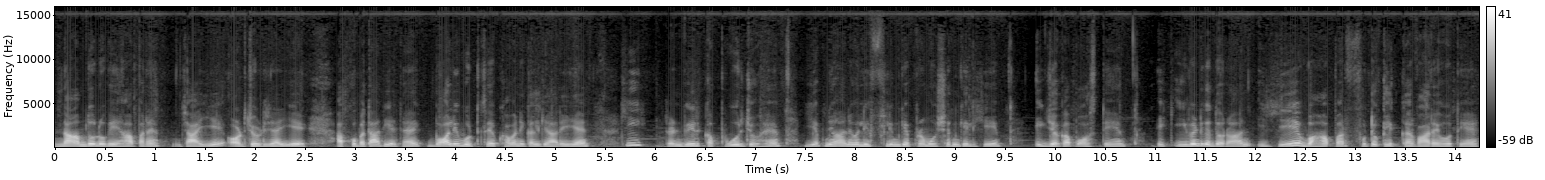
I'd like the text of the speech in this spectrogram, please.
नाम दोनों के यहाँ पर हैं, जाइए और जुड़ जाइए। आपको बता दिया जाए बॉलीवुड से खबर निकल के आ रही है कि रणवीर कपूर जो है, ये अपनी आने वाली फ़िल्म के प्रमोशन के लिए एक जगह पहुँचते हैं एक इवेंट के दौरान ये वहाँ पर फ़ोटो क्लिक करवा रहे होते हैं,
